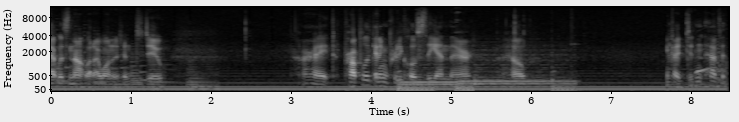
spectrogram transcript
That was not what I wanted him to do. Alright, probably getting pretty close to the end there, I hope. I think I didn't have it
